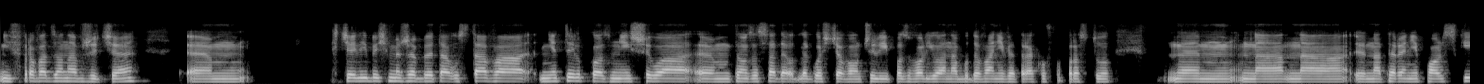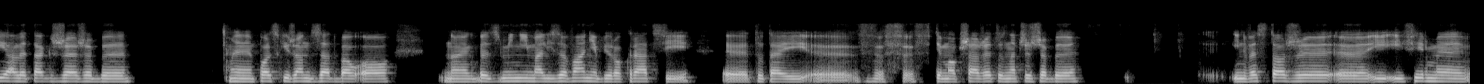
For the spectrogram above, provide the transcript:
i wprowadzona w życie. Chcielibyśmy, żeby ta ustawa nie tylko zmniejszyła tą zasadę odległościową, czyli pozwoliła na budowanie wiatraków po prostu na, na, na terenie Polski, ale także, żeby um, polski rząd zadbał o no jakby zminimalizowanie biurokracji e, tutaj e, w, w, w tym obszarze, to znaczy, żeby inwestorzy y, i, i, firmy,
